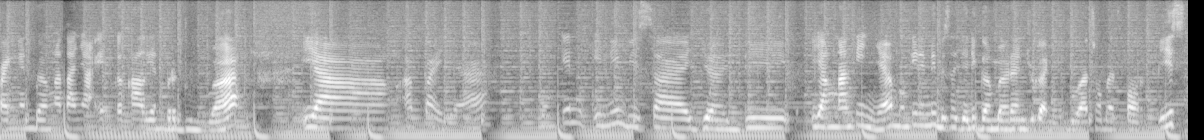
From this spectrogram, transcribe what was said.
pengen banget tanyain ke kalian berdua. Yang apa ya? mungkin ini bisa jadi yang nantinya mungkin ini bisa jadi gambaran juga nih buat sobat Forbis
